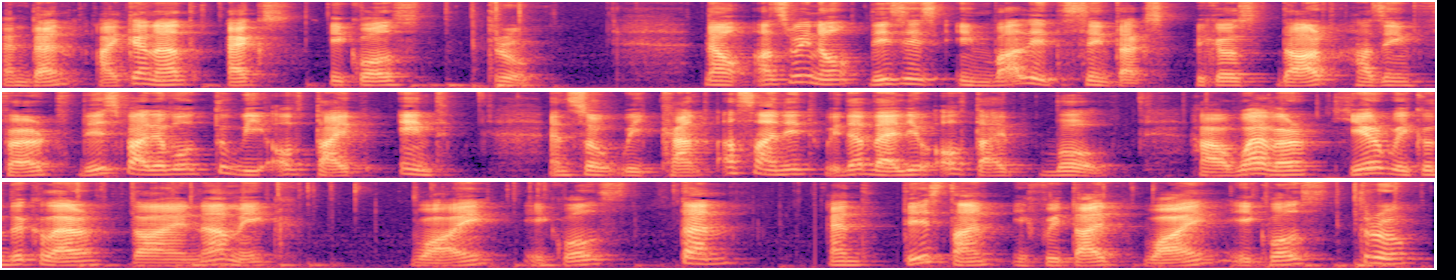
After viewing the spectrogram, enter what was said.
and then I can add x equals true. Now, as we know, this is invalid syntax because Dart has inferred this variable to be of type int, and so we can't assign it with a value of type bool. However, here we could declare dynamic y equals 10, and this time if we type y equals true,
